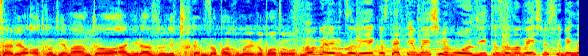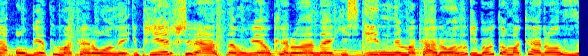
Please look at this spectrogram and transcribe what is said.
serio, odkąd je mam, to ani razu nie czułem zapachu mojego potu. W ogóle widzowie, jak ostatnio byliśmy w Łodzi, to zamawialiśmy sobie na obiad makarony i pierwszy raz namówiłam Karola na jakiś inny makaron i był to makaron z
